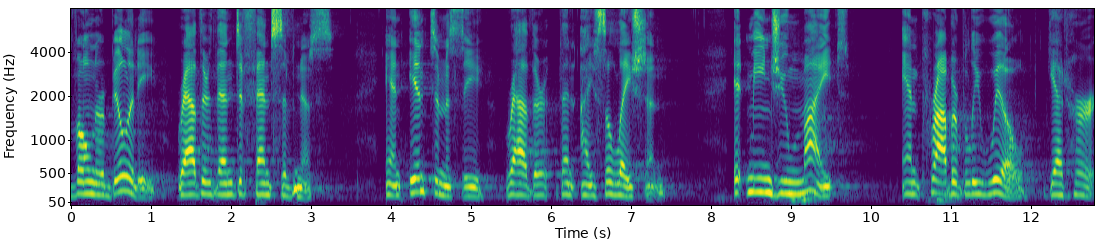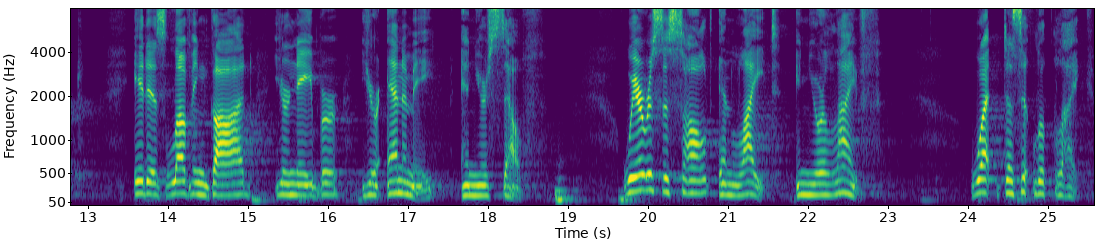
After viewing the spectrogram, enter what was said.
vulnerability rather than defensiveness, and intimacy rather than isolation. It means you might and probably will get hurt. It is loving God, your neighbor, your enemy, and yourself. Where is the salt and light in your life? What does it look like?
